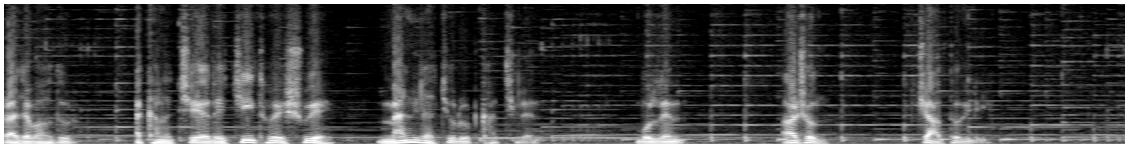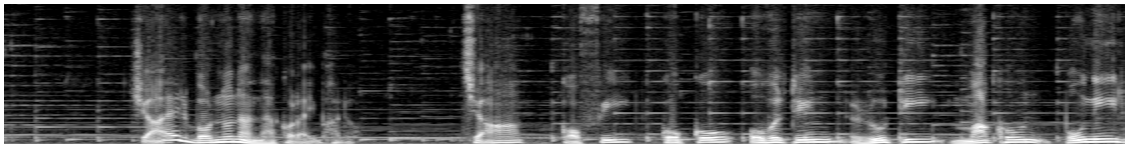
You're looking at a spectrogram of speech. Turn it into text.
রাজা বাহাদুর একখানা চেয়ারে চিত হয়ে শুয়ে ম্যানিলা চুরুট খাচ্ছিলেন। বললেন, আসুন, চা তৈরি। চায়ের বর্ণনা না করাই ভালো। চা, কফি, কোকো, ওভালটিন, রুটি, মাখন, পনির,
